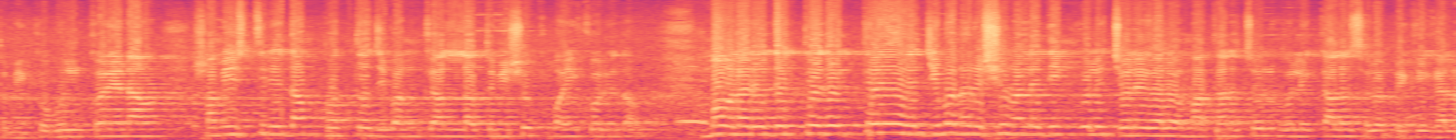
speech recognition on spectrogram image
তুমি কবুল করে নাও। স্বামী স্ত্রীর দাম্পত্য জীবনকে আল্লাহ তুমি সুখময় করে দাও। মৌলারে দেখতে দেখতে জীবনের সোনালে দিনগুলি চলে গেল, মাথার চুলগুলি কালো ছিল, পেকে গেল,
